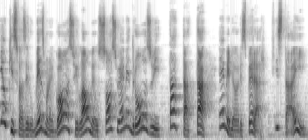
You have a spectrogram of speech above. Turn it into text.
Eu quis fazer o mesmo negócio e lá o meu sócio é medroso e tá, tá, tá, é melhor esperar. Está aí.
